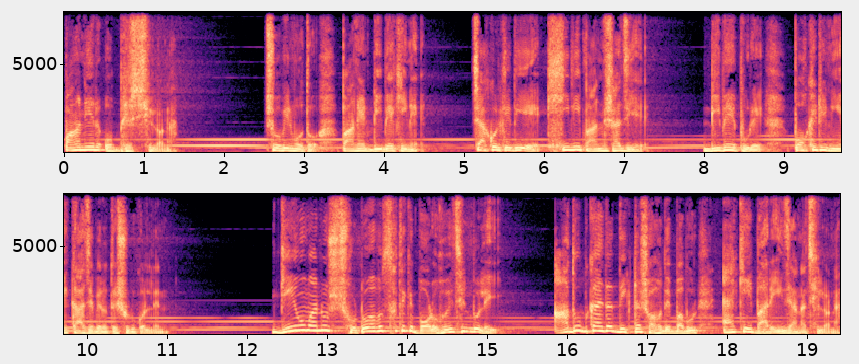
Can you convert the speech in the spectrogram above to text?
পানের অভ্যেস ছিল না। ছবির মতো পানের ডিবে কিনে চাকরকে দিয়ে খিলি পান সাজিয়ে ডিবে পুরে পকেটে নিয়ে কাজে বেরোতে শুরু করলেন। গেও মানুষ ছোট অবস্থা থেকে বড় হয়েছেন বলেই আদব কায়দার দিকটা সহদেববাবুর একেবারেই জানা ছিল না।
